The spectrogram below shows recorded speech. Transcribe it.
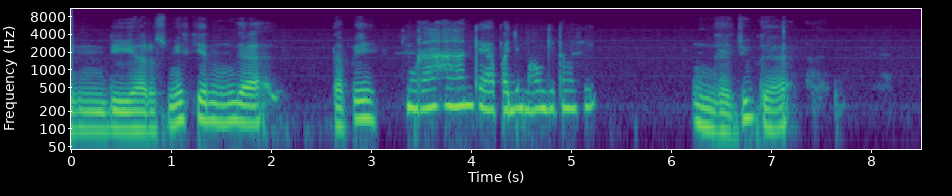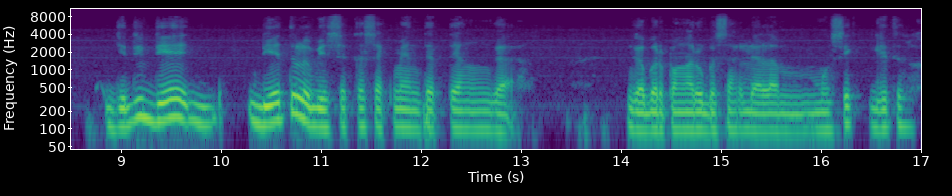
indie harus miskin enggak tapi Murahan kayak apa aja mau gitu gak sih? enggak juga jadi dia dia tuh lebih ke segmented yang enggak nggak berpengaruh besar dalam musik gitu loh.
